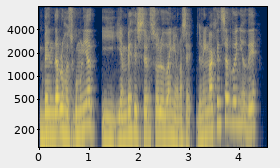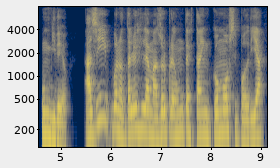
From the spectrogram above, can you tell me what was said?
venderlos a su comunidad y, en vez de ser solo dueño, no sé, de una imagen, ser dueño de un video. Allí, bueno, tal vez la mayor pregunta está en cómo se podría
